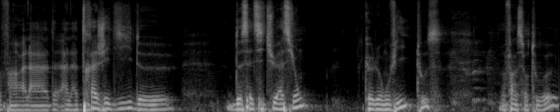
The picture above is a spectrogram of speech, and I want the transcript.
enfin, à, la, tragédie de cette situation que l'on vit tous, enfin surtout eux.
